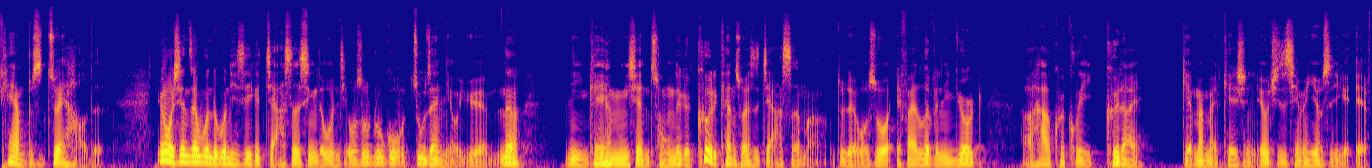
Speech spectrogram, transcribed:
，“can” 不是最好的。因为我现在问的问题是一个假设性的问题。我说，如果我住在纽约，那你可以很明显从那个 “could” 看出来是假设嘛，对不对？我说，“If I live in New York, uh, how quickly could I get my medication？” 尤其是前面又是一个 “if”。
